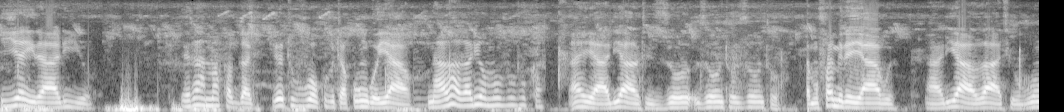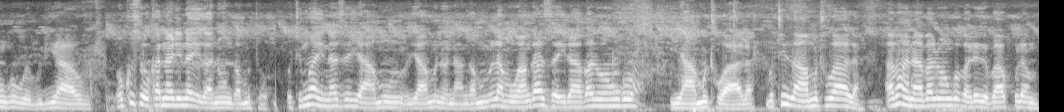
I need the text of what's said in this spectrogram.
Yaira aliyo era amaka gali yetuvuba okubita ku ngoye awo. Naye agali omuvubuka aye ali awo ti zo- zonto zonto. Mu famire yaabwe ali awo ati obwongo bwe buli awo buti. Okusooka nalinaye gano nga muto. Oti mwalinaze yamu- yamunona nga mulamu wange azaire abalongo yamutwala. Muti nga amutwala abaana abalongo balege bakulamu.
